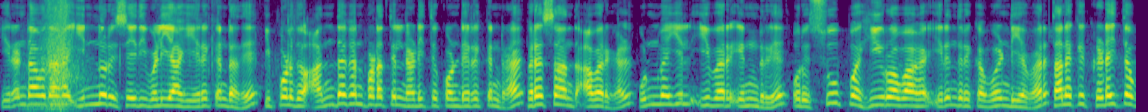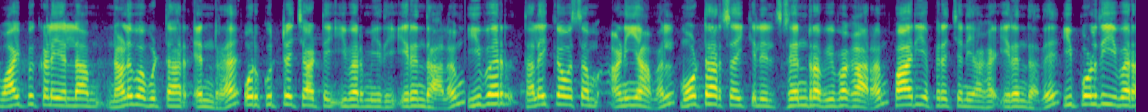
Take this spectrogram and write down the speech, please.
இரண்டாவதாக இன்னொரு செய்தி வெளியாகி இருக்கின்றது. இப்பொழுது அந்தகன் படத்தில் நடித்துக் கொண்டிருக்கின்ற பிரசாந்த் அவர்கள் உண்மையில் இவர் இன்று ஒரு சூப்பர் ஹீரோவாக இருந்திருக்க வேண்டியவர். தனக்கு கிடைத்த வாய்ப்புகளை எல்லாம் நழுவ விட்டு விட்டார் என்ற ஒரு குற்றச்சாட்டு இவர் மீது இருந்தாலும் இவர் தலைக்கவசம் அணியாமல் மோட்டார் சைக்கிளில் சென்ற விவகாரம் பாரிய பிரச்சனையாக இருந்தது. இப்பொழுது இவர்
